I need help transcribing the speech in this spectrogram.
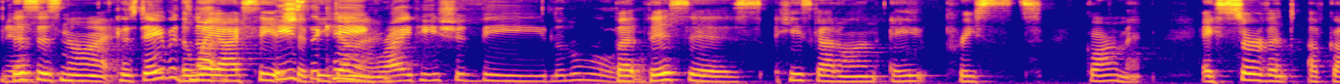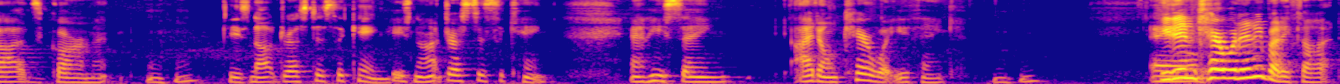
Yeah. This is not Because David's the not, way I see it He's should the be king, done. right? He should be little royal. But this is, he's got on a priest's garment, a servant of God's garment. Mm-hmm. he's not dressed as the king. He's not dressed as the king. And he's saying, I don't care what you think. Mm-hmm. he didn't care what anybody thought.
